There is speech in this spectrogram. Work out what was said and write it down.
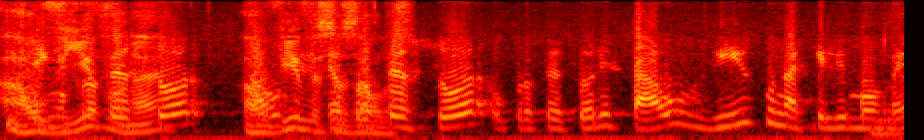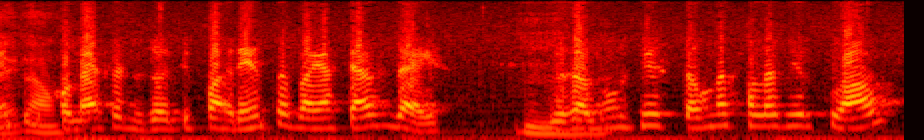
Ao vivo, né? Ao, ao vivo essas o professor, aulas. O professor está ao vivo naquele momento, Legal. começa às 18h40, vai até às 10 uhum. E os alunos estão na sala virtual,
